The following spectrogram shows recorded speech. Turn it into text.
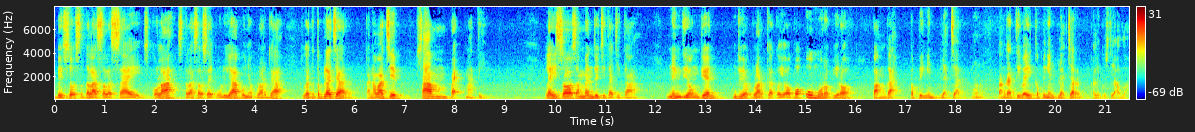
Besok setelah selesai sekolah, setelah selesai kuliah, punya keluarga, juga tetap belajar. Karena wajib sampai mati. Laiso sampean duwe cita-cita ning dionggen duwe keluarga kaya apa umur pira panggah kepingin belajar ngono. Panggah diwai kepingin belajar kali Gusti Allah.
